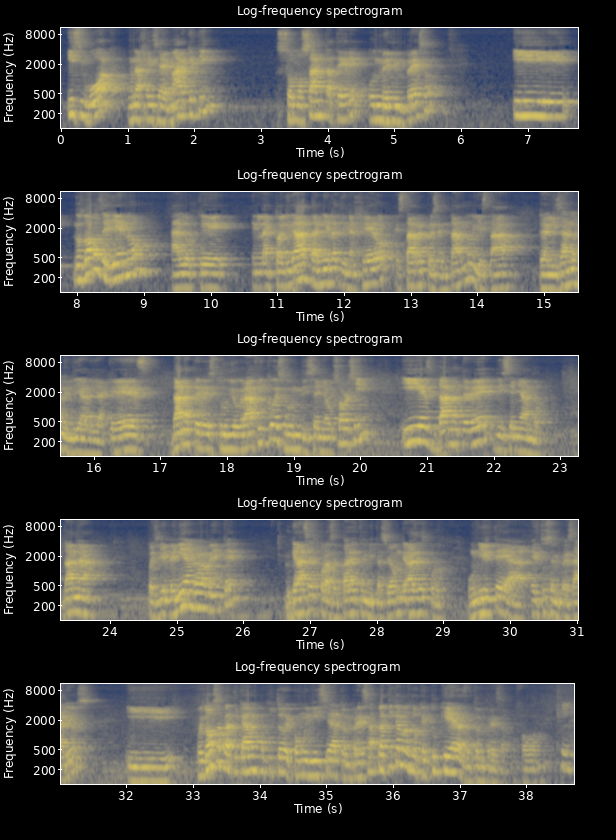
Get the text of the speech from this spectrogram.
Easy Work, una agencia de marketing, Somos Santa Tere, un medio impreso, y nos vamos de lleno a lo que en la actualidad Daniela Tinajero está representando y está realizando en el día a día, que es Dana TV Estudio Gráfico, es un diseño outsourcing, y es Dana TV Diseñando. Dana, pues bienvenida nuevamente. Gracias por aceptar esta invitación, gracias por unirte a estos empresarios y pues vamos a platicar un poquito de cómo inicia tu empresa. Platícanos lo que tú quieras de tu empresa, por favor. Claro.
